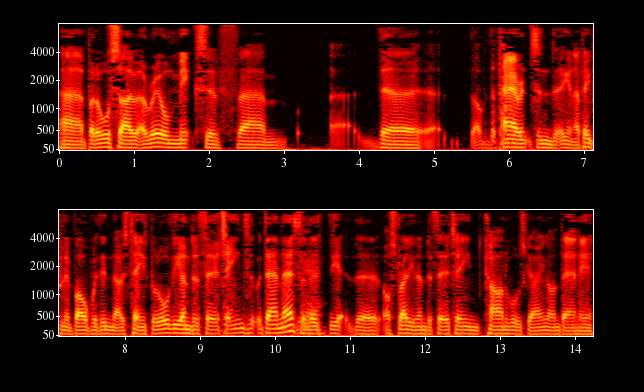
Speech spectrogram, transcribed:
uh, but also a real mix of um, uh, the of the parents and uh, you know people involved within those teams, but all the under 13s that were down there. So Yeah. the, the the Australian under 13 carnivals going on down here,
